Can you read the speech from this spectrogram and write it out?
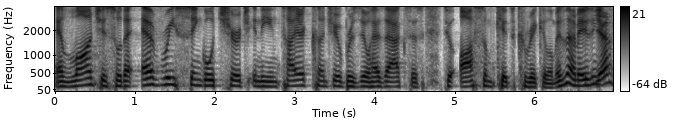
and launch it so that every single church in the entire country of Brazil has access to awesome kids curriculum. Isn't that amazing? Yeah.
